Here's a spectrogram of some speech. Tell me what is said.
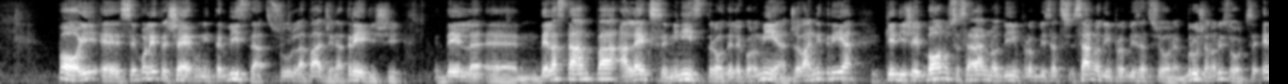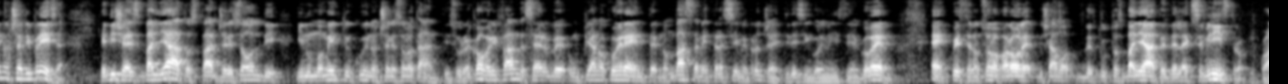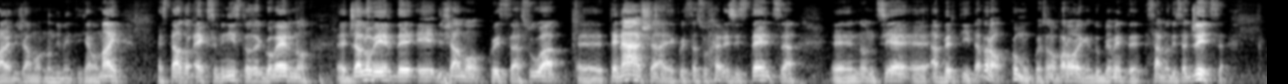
Poi, eh, se volete, c'è un'intervista sulla pagina 13 del, eh, della stampa all'ex ministro dell'economia Giovanni Tria che dice i bonus saranno di, improvvisazio- saranno di improvvisazione, bruciano risorse e non c'è ripresa. E dice è sbagliato spargere soldi in un momento in cui non ce ne sono tanti. Sul recovery fund serve un piano coerente, non basta mettere assieme i progetti dei singoli ministri del governo. Eh, queste non sono parole, diciamo, del tutto sbagliate dell'ex ministro, il quale, diciamo, non dimentichiamo mai, è stato ex ministro del governo eh, giallo-verde e diciamo questa sua eh, tenacia e questa sua resistenza eh, non si è eh, avvertita, però comunque sono parole che indubbiamente sanno di saggezza.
